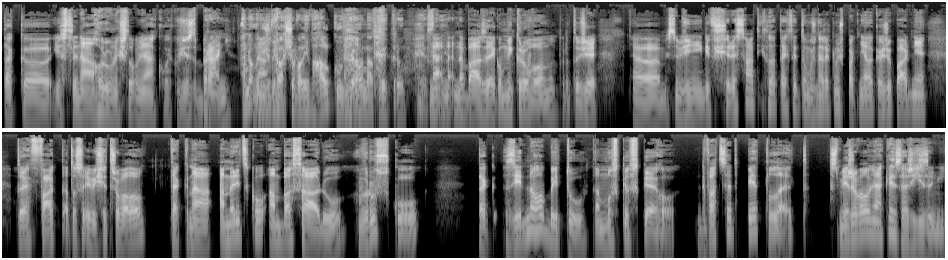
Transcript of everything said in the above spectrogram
tak uh, jestli náhodou nešlo o nějakou jakože zbraň. Ano, na, oni už vyhlašovali válku, že jo, na Twitteru. Na, na, na báze jako mikrovln, protože uh, myslím, že někdy v 60. letech, teď to možná řeknu špatně, ale každopádně to je fakt a to se i vyšetřovalo, tak na americkou ambasádu v Rusku, tak z jednoho bytu, tam moskevského, 25 let směřovalo nějaké zařízení,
